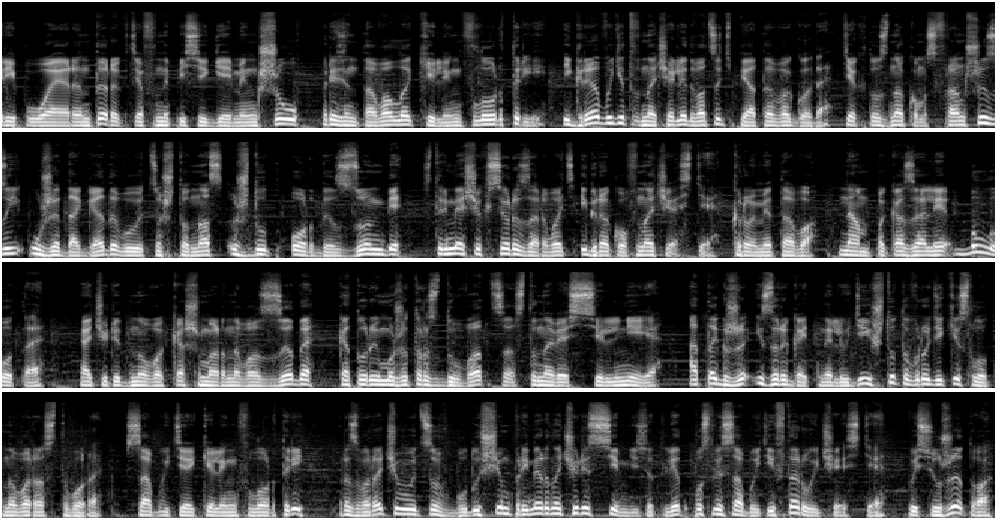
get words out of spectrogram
Tripwire Interactive на PC Gaming Show презентовала Killing Floor 3. Игра выйдет в начале 2025 года. Те, кто знаком с франшизой, уже догадываются, что нас ждут орды зомби, стремящихся разорвать игроков на части. Кроме того, нам показали Блота, очередного кошмарного Зеда, который может раздуваться, становясь сильнее, а также изрыгать на людей что-то вроде кислотного раствора. События Killing Floor 3 разворачиваются в будущем примерно через 70 лет после событий второй части. По сюжету,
